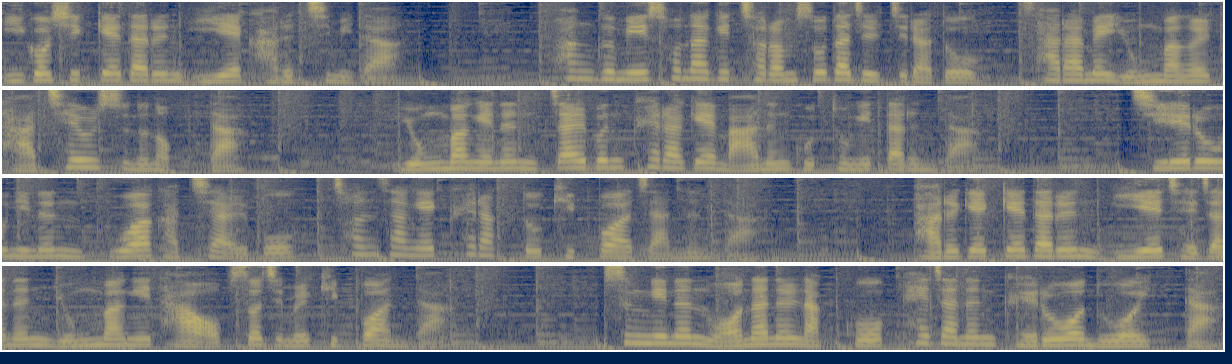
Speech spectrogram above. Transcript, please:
이것이 깨달은 이의 가르침이다. 황금이 소나기처럼 쏟아질지라도 사람의 욕망을 다 채울 수는 없다. 욕망에는 짧은 쾌락에 많은 고통이 따른다. 지혜로운 이는 부와 같이 알고 천상의 쾌락도 기뻐하지 않는다. 바르게 깨달은 이의 제자는 욕망이 다 없어짐을 기뻐한다. 승리는 원한을 낳고 패자는 괴로워 누워 있다.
